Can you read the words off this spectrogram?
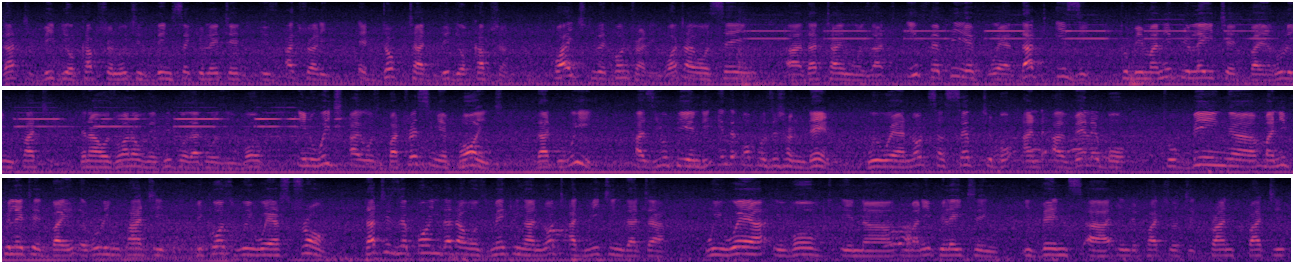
that video caption which is being circulated is actually a doctored video caption. Quite to the contrary, what I was saying uh, that time was that if the PF were that easy to be manipulated by a ruling party, then I was one of the people that was involved in which I was buttressing a point that we as UPND in the opposition then, we were not susceptible and available to being uh, manipulated by a ruling party because we were strong. That is the point that I was making and not admitting that uh, we were involved in uh, manipulating events uh, in the Patriotic Front Party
